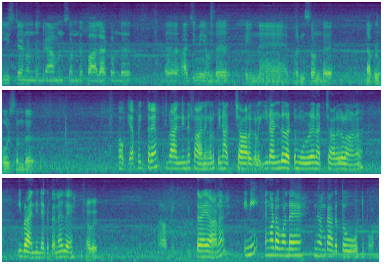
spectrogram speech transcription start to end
ഈസ്റ്റേൺ ഉണ്ട് ബ്രാഹ്മിൺസ് ഉണ്ട് പാലാട്ടുണ്ട് അജ്മി ഉണ്ട് പിന്നെ പ്രിൻസ് ഉണ്ട് ഡബിൾ ഹോഴ്സ് ഉണ്ട്. ഓക്കെ അപ്പോൾ ഇത്രയും ബ്രാൻഡിന്റെ സാധനങ്ങൾ പിന്നെ അച്ചാറുകൾ. ഈ രണ്ട് തട്ട് മുഴുവൻ അച്ചാറുകളാണ് ഈ ബ്രാൻഡിന്റെ ഒക്കെ തന്നെ അല്ലേ? അതെ. ഓക്കെ ഇത്രയാണ്. ഇനി എങ്ങോട്ടാ പോകണ്ടേ ഇനി നമുക്ക് അകത്തോട്ട് പോകാം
